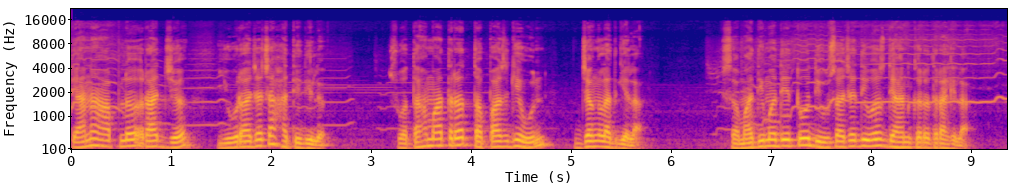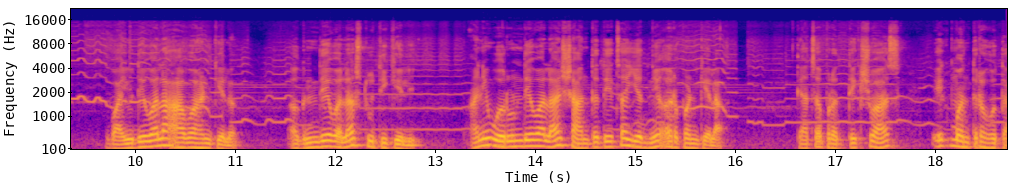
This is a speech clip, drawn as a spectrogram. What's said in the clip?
त्यानं आपलं राज्य युवराजाच्या हाती दिलं. स्वतः मात्र तपास घेऊन जंगलात गेला. समाधीमध्ये तो दिवसाच्या दिवस ध्यान करत राहिला. वायुदेवाला आवाहन केलं. अग्निदेवाला स्तुती केली आणि वरुणदेवाला शांततेचा यज्ञ अर्पण केला. त्याचा प्रत्येक श्वास एक मंत्र होता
